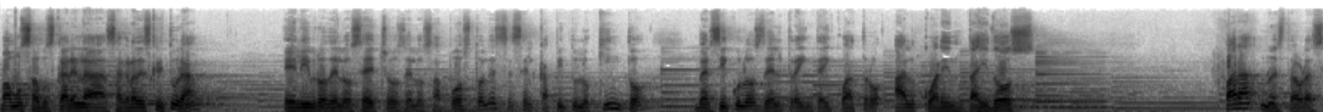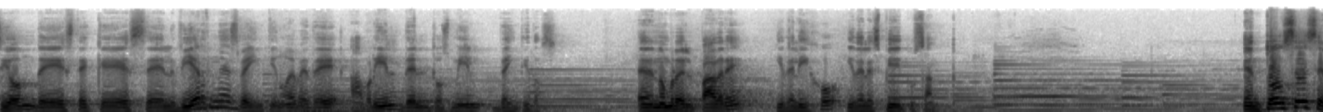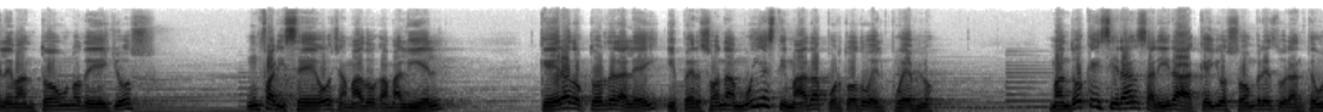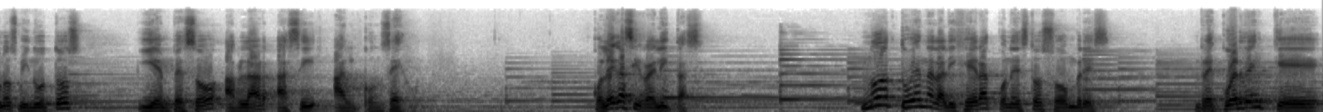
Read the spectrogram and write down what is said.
Vamos a buscar en la Sagrada Escritura el libro de los Hechos de los Apóstoles, es el capítulo quinto, versículos del 34 al 42, para nuestra oración de este que es el viernes 29 de abril del 2022. En el nombre del Padre y del Hijo y del Espíritu Santo. Entonces se levantó uno de ellos, un fariseo llamado Gamaliel, que era doctor de la ley y persona muy estimada por todo el pueblo. Mandó que hicieran salir a aquellos hombres durante unos minutos y empezó a hablar así al consejo. Colegas israelitas, no actúen a la ligera con estos hombres. Recuerden que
